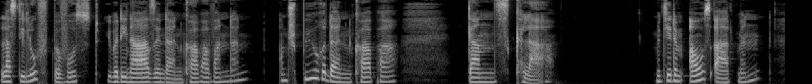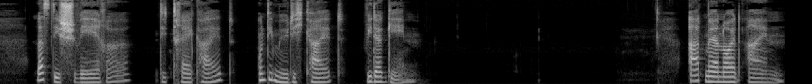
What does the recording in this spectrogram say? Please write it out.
Lass die Luft bewusst über die Nase in deinen Körper wandern und spüre deinen Körper ganz klar. Mit jedem Ausatmen lass die Schwere, die Trägheit und die Müdigkeit wieder gehen. Atme erneut ein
